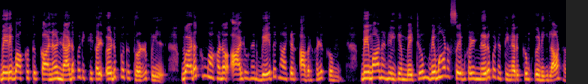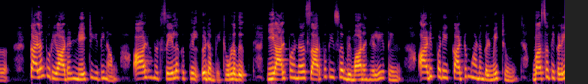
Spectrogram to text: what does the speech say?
விரிவாக்கத்துக்கான நடவடிக்கைகள் எடுப்பது தொடர்பில் வடக்கு மாகாண ஆளுநர் வேதநாயகன் அவர்களுக்கும் விமான நிலையம் மற்றும் விமான சேவைகள் நிறுவனத்தினருக்கும் இடையிலான கலந்துரையாடல் நேற்றைய தினம் ஆளுநர் செயலகத்தில் இடம்பெற்றுள்ளது. யாழ்ப்பாண சர்வதேச விமான நிலையத்தின் அடிப்படை கட்டுமானங்கள் மற்றும் வசதிகளை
